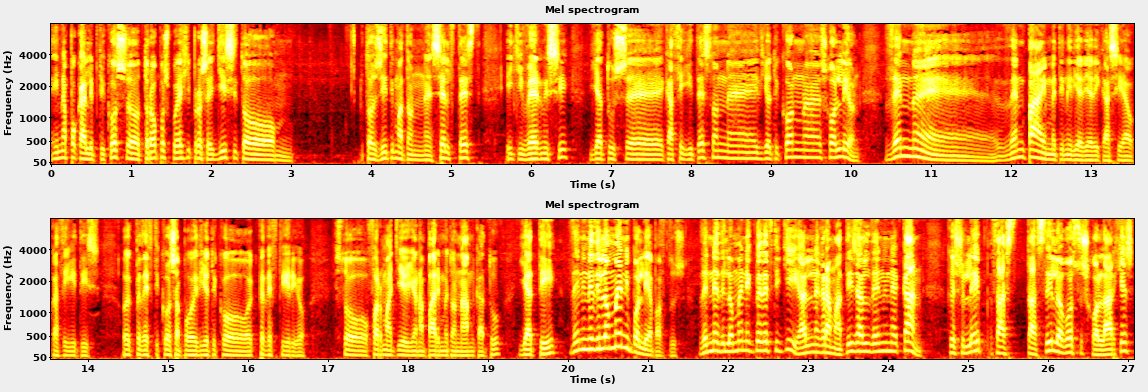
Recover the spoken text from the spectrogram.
είναι αποκαλυπτικός ο τρόπος που έχει προσεγγίσει το, το ζήτημα των ε, self-test η κυβέρνηση για τους ε, καθηγητές των ε, ιδιωτικών ε, σχολείων. Δεν, ε, δεν πάει με την ίδια διαδικασία ο καθηγητής, ο εκπαιδευτικός από ιδιωτικό εκπαιδευτήριο στο φαρμακείο για να πάρει με τον άμκα του. Γιατί δεν είναι δηλωμένοι πολλοί από αυτούς. Δεν είναι δηλωμένοι εκπαιδευτικοί. Άλλοι είναι γραμματείς, άλλοι δεν είναι καν. Και σου λέει θα σ- τα στείλω εγώ στους σχολάρχες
